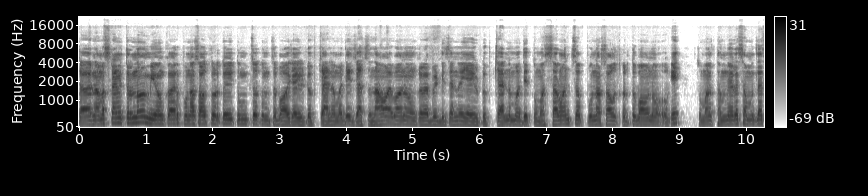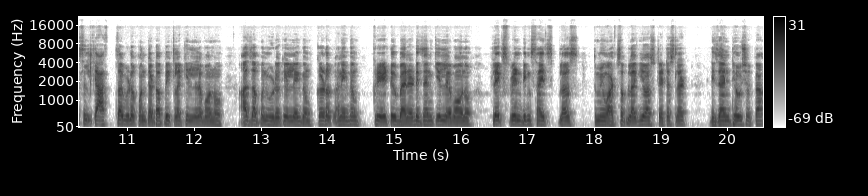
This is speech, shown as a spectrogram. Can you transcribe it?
तर नमस्कार मित्रांनो मी ओंकार पुन्हा स्वागत करतोय तुमचं तुमचं भावाच्या युट्यूब चॅनलमध्ये ज्याचं नाव आहे भावनो ओंकार बी डिझायनर. या युट्यूब चॅनलमध्ये तुम्हा सर्वांचं पुन्हा स्वागत करतो भावनो ओके? तुम्हाला थंबनेला समजलं असेल की आजचा व्हिडिओ कोणत्या टॉपिकला केलेला भावनो आज आपण व्हिडिओ केलेला एकदम कडक आणि एकदम क्रिएटिव्ह बॅनर डिझाईन केलेलं आहे भावनो फ्लेक्स प्रिंटिंग साईज प्लस तुम्ही व्हॉट्सअपला किंवा स्टेटसला डिझाईन ठेवू शकता.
